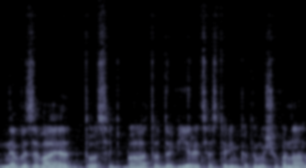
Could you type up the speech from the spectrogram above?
не визиває досить багато довіри ця сторінка, тому що вона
